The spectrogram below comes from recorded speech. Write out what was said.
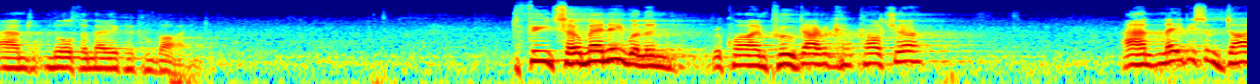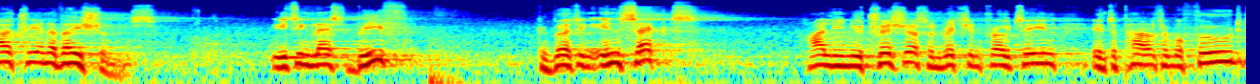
and North America combined. To feed so many will in, require improved agriculture and maybe some dietary innovations. Eating less beef, converting insects, highly nutritious and rich in protein, into palatable food,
